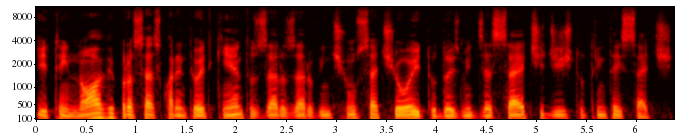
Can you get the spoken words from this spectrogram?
Item 9, processo 48.500.002178, 2017, dígito 37.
